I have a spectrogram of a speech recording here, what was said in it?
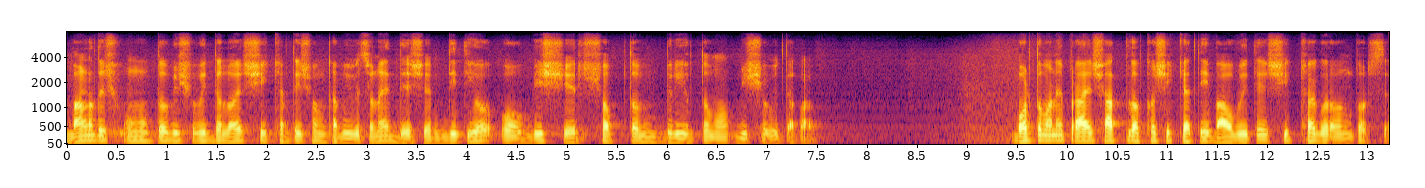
বাংলাদেশ উন্মুক্ত বিশ্ববিদ্যালয় শিক্ষার্থী সংখ্যা বিবেচনায় দেশের দ্বিতীয় ও বিশ্বের সপ্তম বৃহত্তম বিশ্ববিদ্যালয়। বর্তমানে প্রায় সাত লক্ষ শিক্ষার্থী বাউবিতে শিক্ষা গ্রহণ করছে।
